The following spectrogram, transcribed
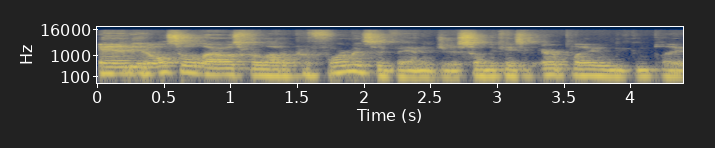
And it also allows for a lot of performance advantages. So in the case of AirPlay, we can play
